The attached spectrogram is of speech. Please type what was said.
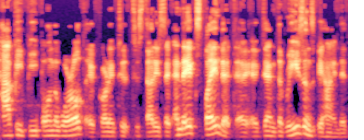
happy people in the world, according to, to studies. That, and they explained it, uh, again, the reasons behind it.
